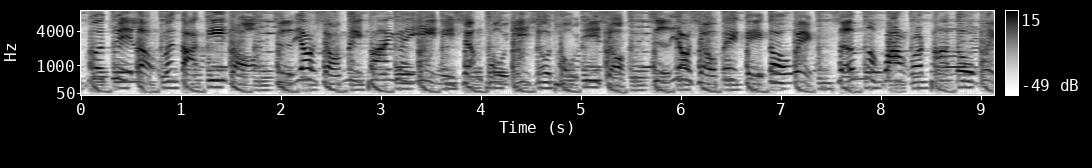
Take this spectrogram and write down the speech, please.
喝醉了我们打的走只要小妹她愿意你想瞅一宿瞅一宿只要小费给到位什么花活她都会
